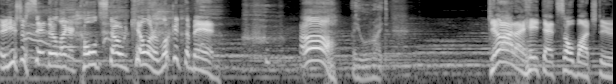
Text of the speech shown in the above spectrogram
And he's just sitting there like a cold stone killer. Look at the man. Oh, Are you alright? God, I hate that so much, dude.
